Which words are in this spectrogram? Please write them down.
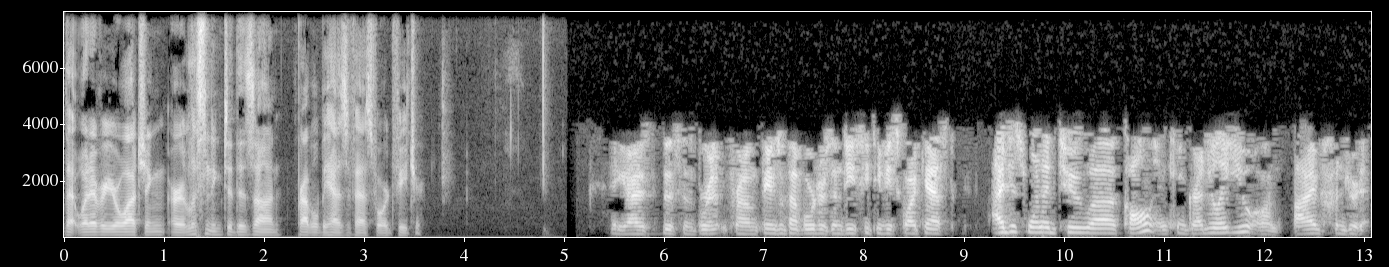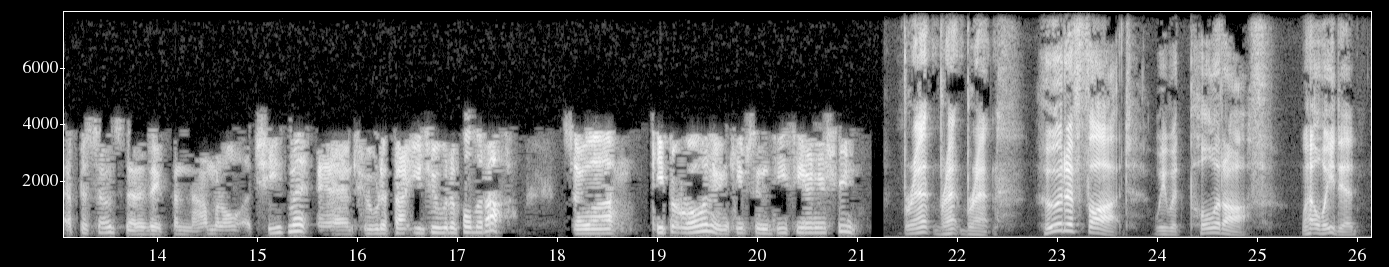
that whatever you're watching or listening to this on probably has a fast forward feature. Hey guys, this is Brent from Fans Without Borders and DCTV Squadcast. I just wanted to uh, call and congratulate you on 500 episodes. That is a phenomenal achievement, and who would have thought you two would have pulled it off? So uh, keep it rolling and keep some DC on your screen. Brent, Brent, Brent. Who would have thought we would pull it off? Well, we did.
